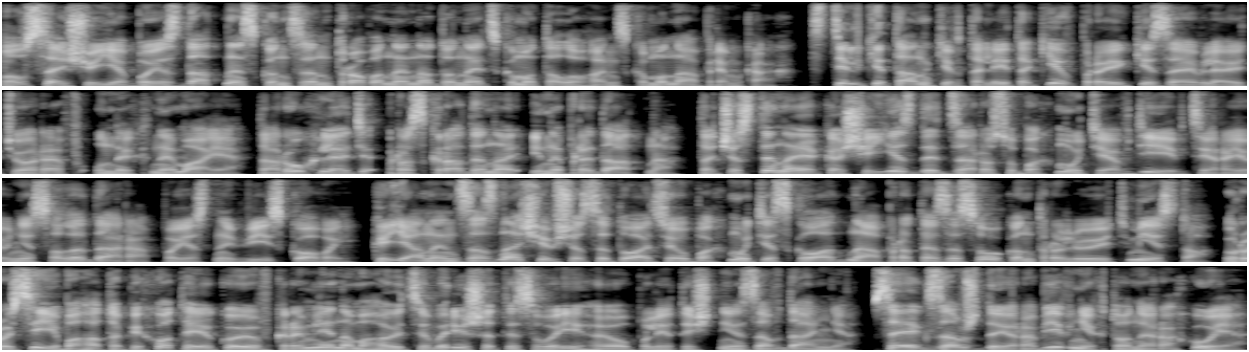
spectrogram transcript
бо все, що є боєздатне, сконцентроване на Донецькому та Луганському напрямках. Стільки танків та літаків, про які заявляють у РФ, у них немає. Та рухлядь розкрадена і непридатна. Та частина, яка ще їздить зараз у Бахмуті, Авдіївці, районі Соледара, пояснив військовий. Киянин зазначив, що ситуація у Бахмуті складна, проте ЗСУ контролюють місто. У Росії багато піхоти, якою в Кремлі намагаються вирішити свої геополітичні завдання. Все як завжди, рабів ніхто не рахує.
